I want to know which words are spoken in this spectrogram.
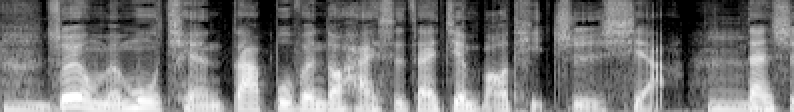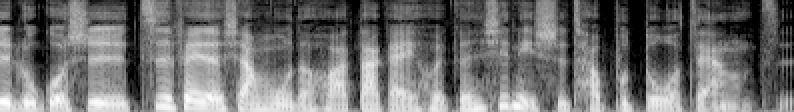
嗯，所以我们目前大部分都还是在健保体制下，嗯，但是如果是自费的项目的话，大概也会跟心理师差不多这样子。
